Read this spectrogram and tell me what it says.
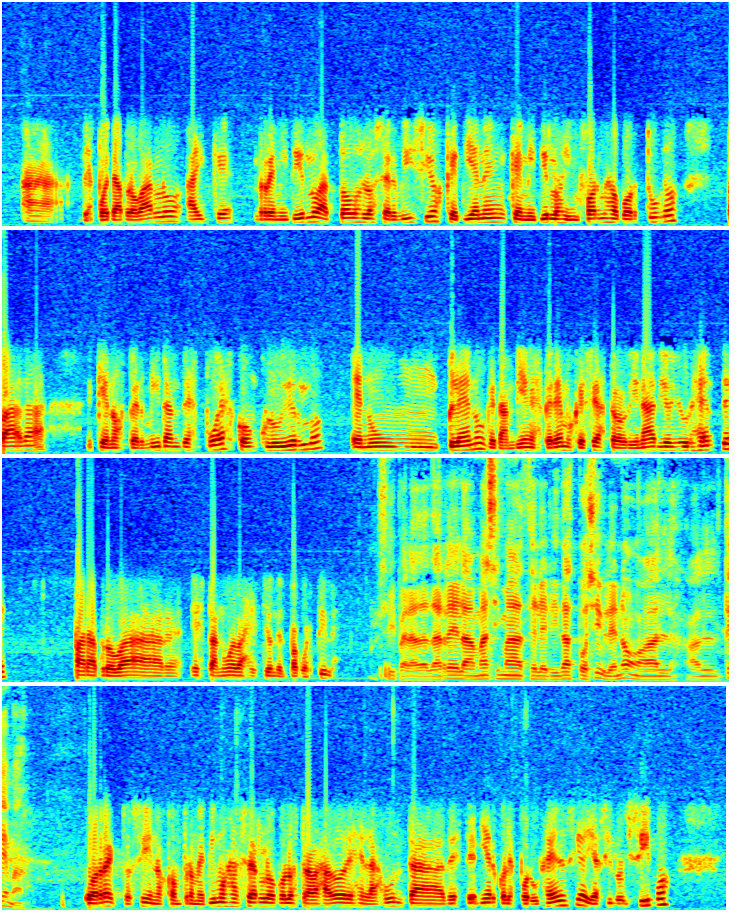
después de aprobarlo, hay que remitirlo a todos los servicios que tienen que emitir los informes oportunos para que nos permitan después concluirlo en un pleno que también esperemos que sea extraordinario y urgente para aprobar esta nueva gestión del Paco Artiles. Sí, para darle la máxima celeridad posible, ¿no? Al, al tema. Correcto, sí, nos comprometimos a hacerlo con los trabajadores en la Junta de este miércoles por urgencia y así lo hicimos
